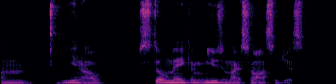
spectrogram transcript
um, you know, still make them using my sausages.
